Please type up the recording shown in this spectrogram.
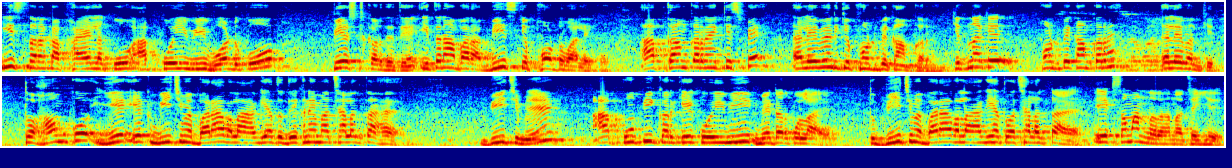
इस तरह का फ़ाइल को, आप कोई भी वर्ड को पेस्ट कर देते हैं इतना बड़ा 20 के फॉन्ट वाले को। आप काम कर रहे हैं किस पे? 11 के फॉन्ट पे काम कर रहे हैं। कितना के फॉन्ट पे काम कर रहे हैं? 11 के। तो हमको ये एक बीच में बड़ा वाला आ गया तो देखने में अच्छा लगता है। बीच में आप कॉपी करके कोई भी मैटर को लाए तो बीच में बड़ा वाला आ गया तो अच्छा लगता है। एक समान न रहना चाहिए।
